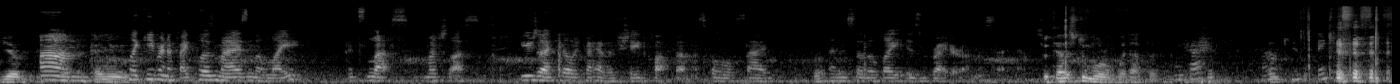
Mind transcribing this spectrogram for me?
You Um, can you like even if I close my eyes in the light, it's less, much less. Usually I feel like I have a shade cloth on this whole side, and so the light is brighter on this side now. so tell us tomorrow what happened. Okay. Thank you.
